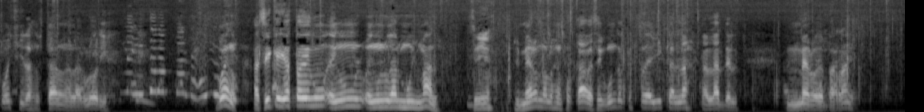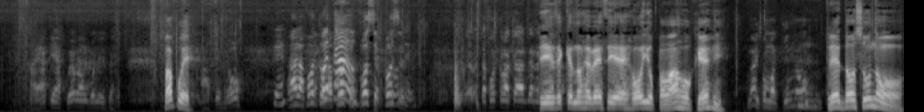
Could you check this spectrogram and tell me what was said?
Uy, si la asustaron a la gloria. Bueno, así que yo estoy en un, en un, en un lugar muy mal. Sí. Primero no los enfocaba, segundo que estoy allí calar, calar del mero del barranco. Allá que las cuevas son bonitas. Va pues, Ah, la foto, la foto. Pose, pose. Esta foto va a quedar de recuerdo. fíjense que no se ve si es hoyo para abajo o qué. fi. No, y como aquí no. 3, 2, 1.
